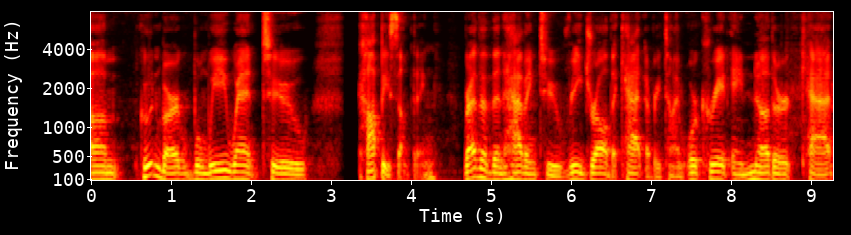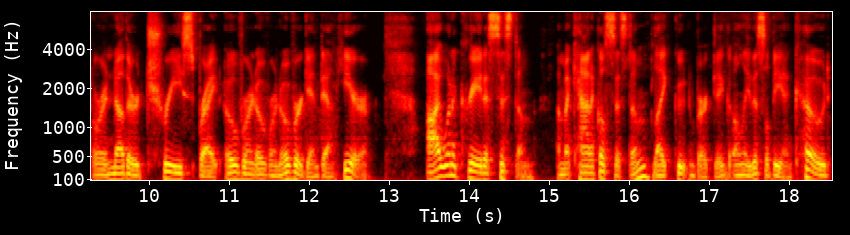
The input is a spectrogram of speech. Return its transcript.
um, Gutenberg, when we went to copy something, rather than having to redraw the cat every time or create another cat or another tree sprite over and over and over again down here, I want to create a system, a mechanical system like Gutenberg did, only this will be in code,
